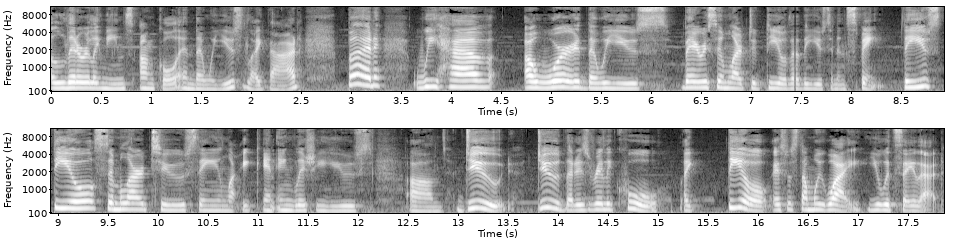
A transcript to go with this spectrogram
literally means uncle, and then we use it like that. But we have a word that we use very similar to tío that they use it in Spain. They use tío similar to saying, like in English, you use um, dude, dude, that is really cool. Like tío, eso está muy guay. You would say that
